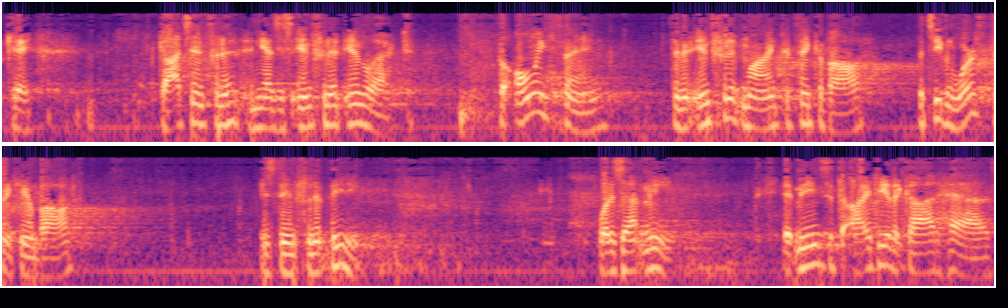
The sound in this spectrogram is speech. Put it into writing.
Okay. God's infinite and He has this infinite intellect. The only thing that an infinite mind could think about that's even worth thinking about is the infinite being. What does that mean? It means that the idea that God has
